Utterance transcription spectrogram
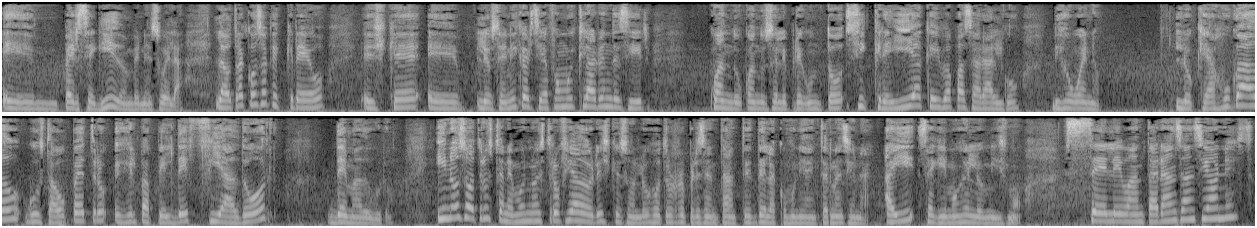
eh, perseguido en Venezuela. La otra cosa que creo es que eh, Leoceni García fue muy claro en decir, cuando, cuando se le preguntó si creía que iba a pasar algo, dijo, bueno, lo que ha jugado Gustavo Petro es el papel de fiador de Maduro. Y nosotros tenemos nuestros fiadores, que son los otros representantes de la comunidad internacional. Ahí seguimos en lo mismo. ¿Se levantarán sanciones?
